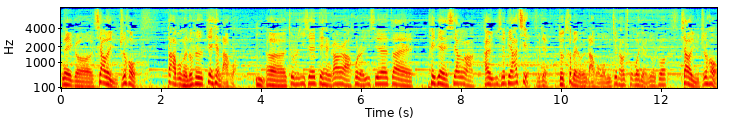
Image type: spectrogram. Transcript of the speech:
那个下了雨之后，大部分都是电线打火。呃，就是一些电线杆啊，或者一些在配电箱啊，还有一些变压器附近就特别容易打火。我们经常出火警，就是说下了雨之后，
